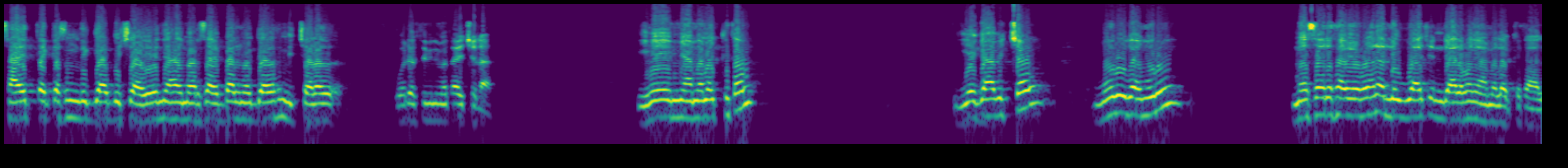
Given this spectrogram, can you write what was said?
ሳይጠቀስም ሊጋቡ ይችላል። ይሄን ያህል መህር ሳይባል መጋባትም ይቻላል ወደ ስም ሊመጣ ይችላል። ይሄ የሚያመለክተው የጋብቻው ሙሉ በሙሉ መሰረታዊ የሆነ ልዋጭ እንዳልሆነ ያመለክታል።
